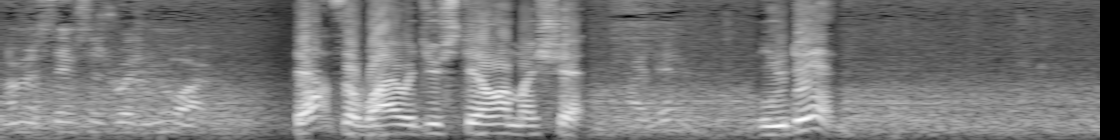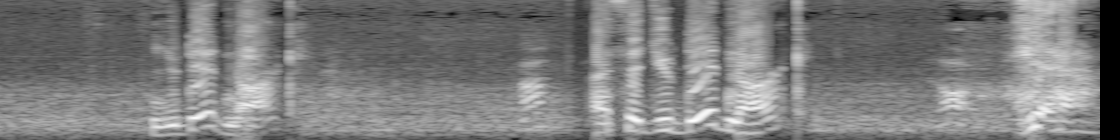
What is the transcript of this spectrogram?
I'm in the same situation you are. Yeah, so why would you steal all my shit? I didn't. You did. You did, Narc. Huh? I said you did, Narc. Narc. Yeah.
